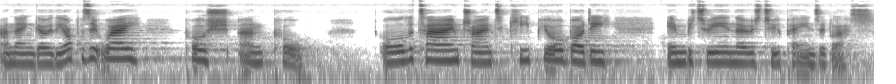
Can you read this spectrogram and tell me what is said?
and then go the opposite way, push and pull. All the time trying to keep your body in between those two panes of glass.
